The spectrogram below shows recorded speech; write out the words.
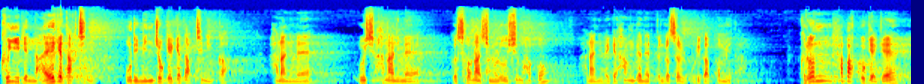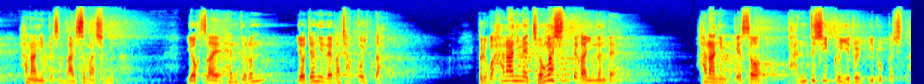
그 일이 나에게 닥치니까, 우리 민족에게 닥치니까 하나님의 의심, 하나님의 그 선하심을 의심하고 하나님에게 항변했던 것을 우리가 봅니다. 그런 하박국에게 하나님께서 말씀하십니다. 역사의 핸들은 여전히 내가 잡고 있다. 그리고 하나님의 정하신 때가 있는데 하나님께서 반드시 그 일을 이룰 것이다.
